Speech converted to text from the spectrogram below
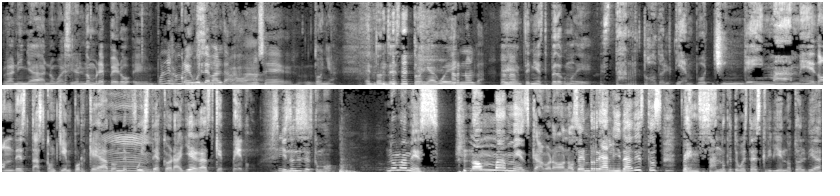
la niña, no voy a decir el nombre, pero. Eh, Ponle la nombre, conocí. Wildevalda, o no sé. Toña. Entonces, Toña, güey. Arnolda. eh, tenía este pedo como de estar todo el tiempo chingue y mame. ¿Dónde estás? ¿Con quién? ¿Por qué? ¿A dónde fuiste? ¿A qué hora llegas? ¿Qué pedo? Mm. Sí, y entonces es como, no mames. No mames, cabrón. O sea, en realidad estás pensando que te voy a estar escribiendo todo el día.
